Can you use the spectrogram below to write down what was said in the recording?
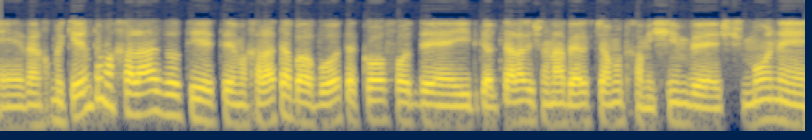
אה, ואנחנו מכירים את המחלה הזאת, את מחלת אבעבועות הקוף, עוד אה, היא התגלתה לראשונה ב-1958, אה,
